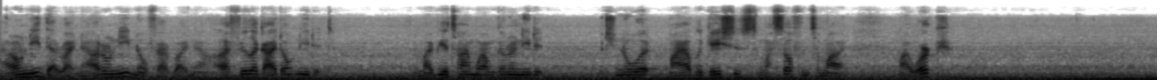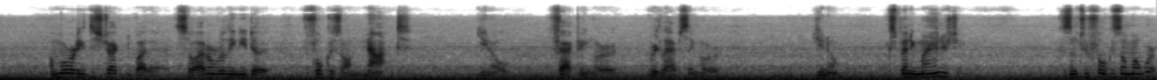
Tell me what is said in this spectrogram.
I don't need that right now. I don't need NoFap right now. I feel like I don't need it. There might be a time where I'm gonna need it, but you know what? My obligations to myself and to my my work. I'm already distracted by that, so I don't really need to focus on not, you know, fapping or relapsing or, you know, expending my energy because I'm too focused on my work.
